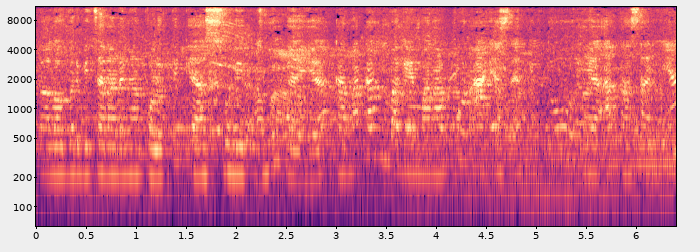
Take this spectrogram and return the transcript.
Kalau berbicara dengan politik ya sulit juga ya, karena kan bagaimanapun ASN itu ya atasannya.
